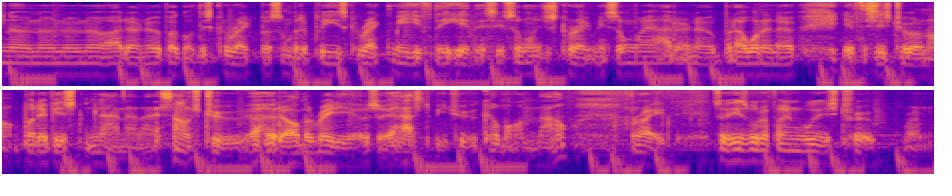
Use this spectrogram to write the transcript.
No, no, no, no. I don't know if I got this correct, but somebody please correct me if they hear this. If someone just correct me somewhere, I don't know, but I want to know if this is true or not. But if it's nah, nah, nah, it sounds true. I heard it on the radio, so it has to be true. Come on now, right? So here's what I find is true. Right?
